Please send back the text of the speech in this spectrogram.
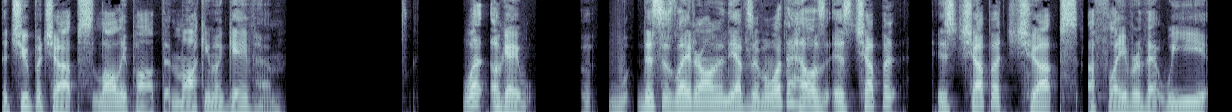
the Chupa Chups lollipop that Makima gave him. What? Okay, this is later on in the episode, but what the hell is, is Chupa. is Chupa Chups a flavor that we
